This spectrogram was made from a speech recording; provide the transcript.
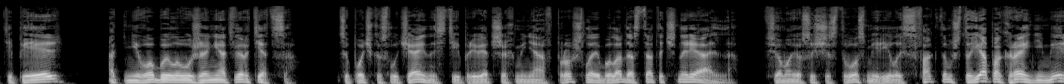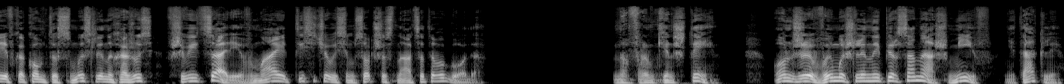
Теперь от него было уже не отвертеться. Цепочка случайностей, приведших меня в прошлое, была достаточно реальна. Все мое существо смирилось с фактом, что я, по крайней мере, в каком-то смысле нахожусь в Швейцарии в мае 1816 года. Но Франкенштейн, он же вымышленный персонаж, миф, не так ли?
